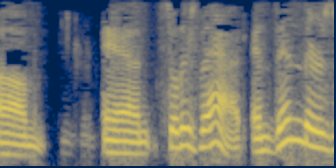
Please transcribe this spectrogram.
Um, and so there's that. And then there's,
